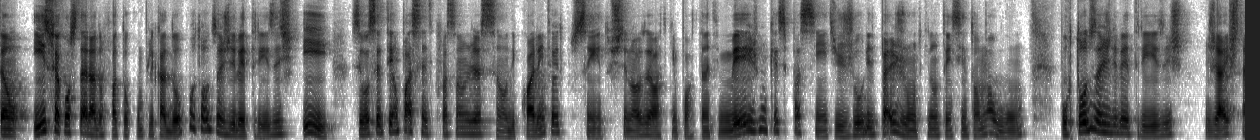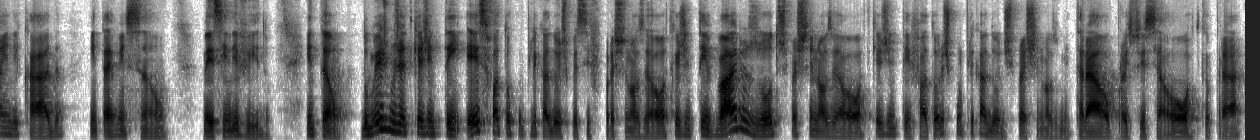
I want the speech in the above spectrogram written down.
Então, isso é considerado um fator complicador por todas as diretrizes e se você tem um paciente com fração de injeção de 48%, estenose aórtica importante, mesmo que esse paciente jure de pé junto, que não tem sintoma algum, por todas as diretrizes já está indicada intervenção nesse indivíduo. Então, do mesmo jeito que a gente tem esse fator complicador específico para estenose aórtica, a gente tem vários outros para estenose aórtica, a gente tem fatores complicadores para estenose mitral, para insuficiência aórtica, para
